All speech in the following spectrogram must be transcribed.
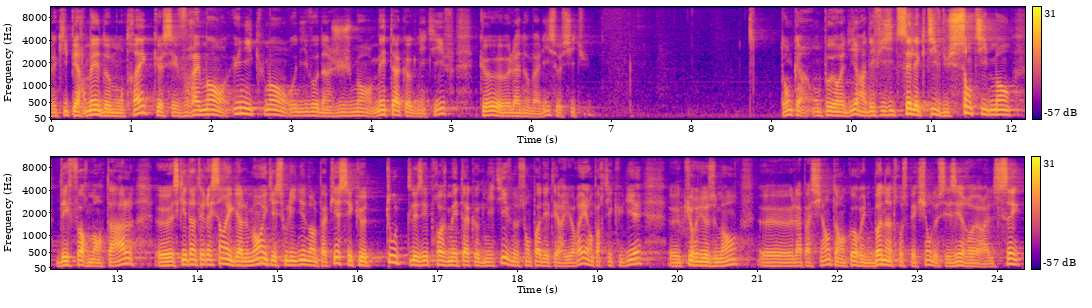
euh, qui permet de montrer que c'est vraiment uniquement au niveau d'un jugement métacognitif que euh, l'anomalie se situe. Donc on pourrait dire un déficit sélectif du sentiment d'effort mental. ce qui est intéressant également et qui est souligné dans le papier, c'est que toutes les épreuves métacognitives ne sont pas détériorées. En particulier, curieusement, la patiente a encore une bonne introspection de ses erreurs. Elle sait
